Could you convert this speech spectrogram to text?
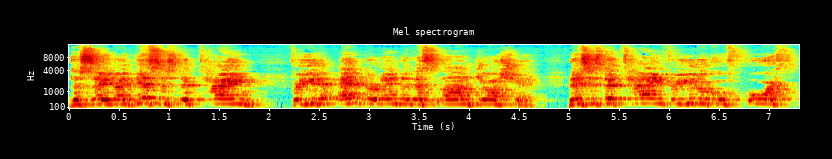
to say, now this is the time for you to enter into this land, Joshua. This is the time for you to go forth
